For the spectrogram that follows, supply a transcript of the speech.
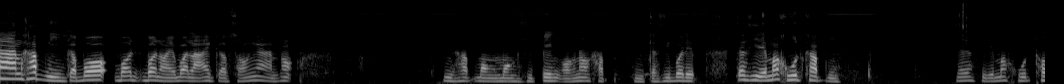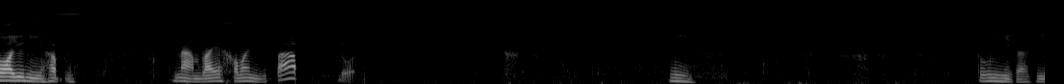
งานครับนี่กับบ่บ่บ่หน่อยบ่หลายเกือบสองงานเนาะ นี่ครับมองมองสีเป่งออกนาะครับ นี่กระสีบ่เด็บจังสีได้มาคุดครับนี่เดี๋ยวจังสีได้มาคุดทออยู่นี่ครับน้ำไหลเข้ามานี่ปั๊บโดดนี่ ตรงนี้กะสิ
